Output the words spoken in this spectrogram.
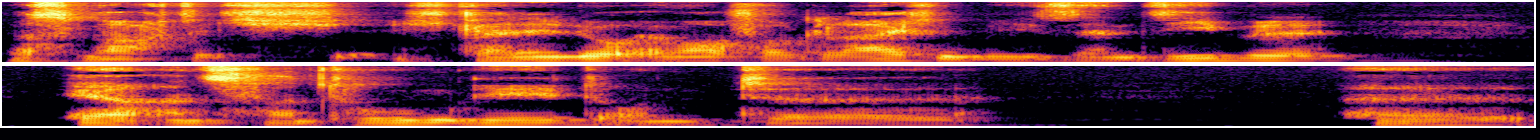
was macht. Ich, ich kann ihn nur immer vergleichen, wie sensibel er ans Phantom geht und äh, äh,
